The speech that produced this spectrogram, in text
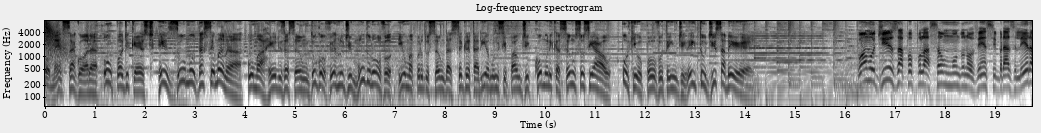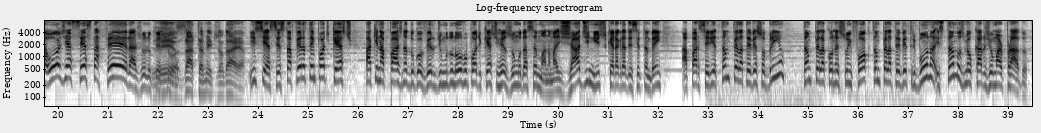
Começa agora o podcast Resumo da Semana, uma realização do governo de Mundo Novo e uma produção da Secretaria Municipal de Comunicação Social, porque o povo tem o direito de saber. Como diz a população mundo-novense brasileira, hoje é sexta-feira, Júlio Peixoto. Exatamente, Jandaia. E se é sexta-feira, tem podcast aqui na página do Governo de Mundo Novo, o podcast resumo da semana. Mas já de início, quero agradecer também a parceria tanto pela TV Sobrinho, tanto pela Conesul em Foco, tanto pela TV Tribuna. Estamos, meu caro Gilmar Prado?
